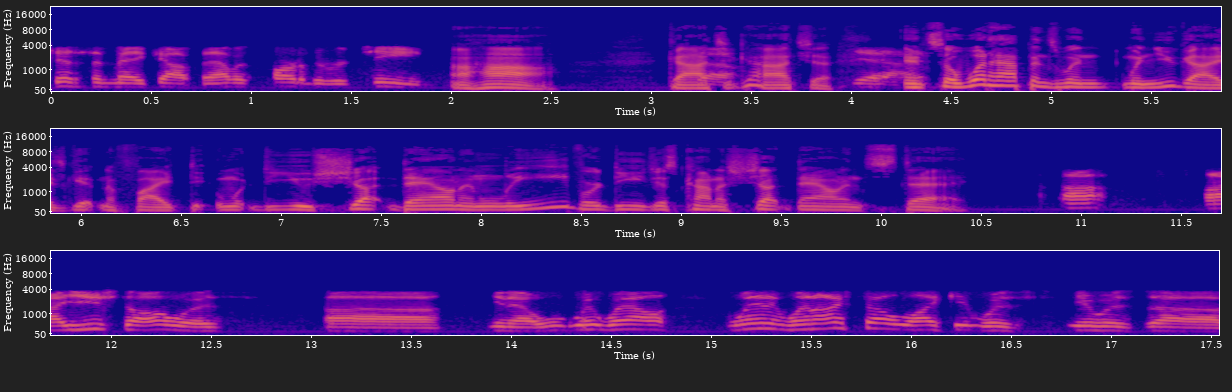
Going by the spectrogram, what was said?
kiss and make up, and that was part of the routine. Uh-huh. Gotcha, Yeah. gotcha. Yeah. And so, what happens when when you guys get in a fight? Do, do you shut down and leave, or do you just kind of shut down and stay? Uh, I used to always, uh, you know, w- well, when when I felt like it was it was uh,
